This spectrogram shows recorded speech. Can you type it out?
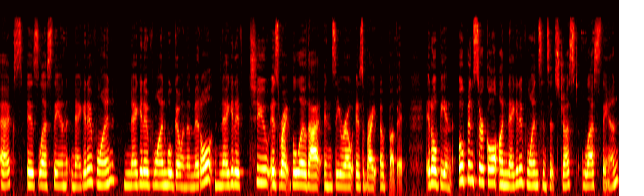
x is less than negative 1. Negative 1 will go in the middle. Negative 2 is right below that, and 0 is right above it. It'll be an open circle on negative 1 since it's just less than,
